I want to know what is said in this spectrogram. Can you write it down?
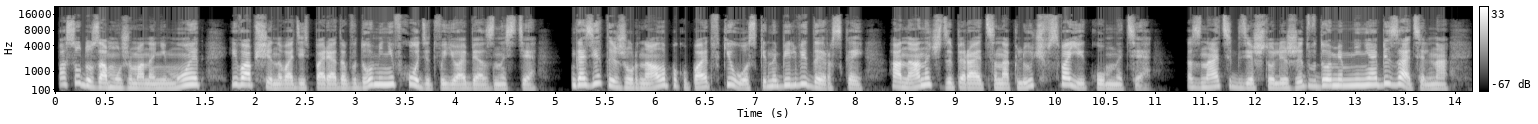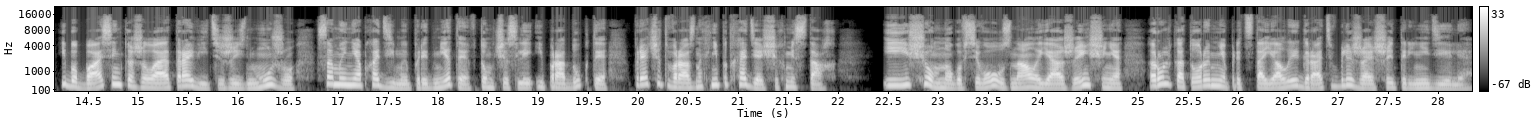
Посуду за мужем она не моет, и вообще наводить порядок в доме не входит в ее обязанности. Газеты и журналы покупает в киоске на Бельведерской, а на ночь запирается на ключ в своей комнате. Знать, где что лежит в доме, мне не обязательно, ибо Басенька, желая отравить жизнь мужу, самые необходимые предметы, в том числе и продукты, прячет в разных неподходящих местах. И еще много всего узнала я о женщине, роль которой мне предстояло играть в ближайшие три недели.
